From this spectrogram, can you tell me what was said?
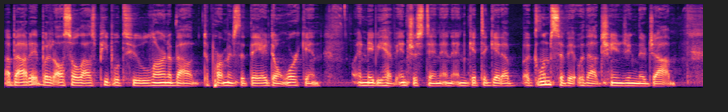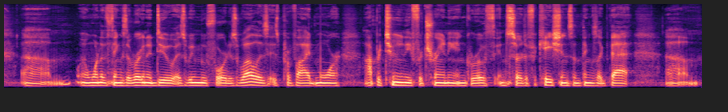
about it, but it also allows people to learn about departments that they don't work in and maybe have interest in and, and get to get a, a glimpse of it without changing their job. Um, and one of the things that we're going to do as we move forward as well is, is provide more opportunity for training and growth in certifications and things like that um,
